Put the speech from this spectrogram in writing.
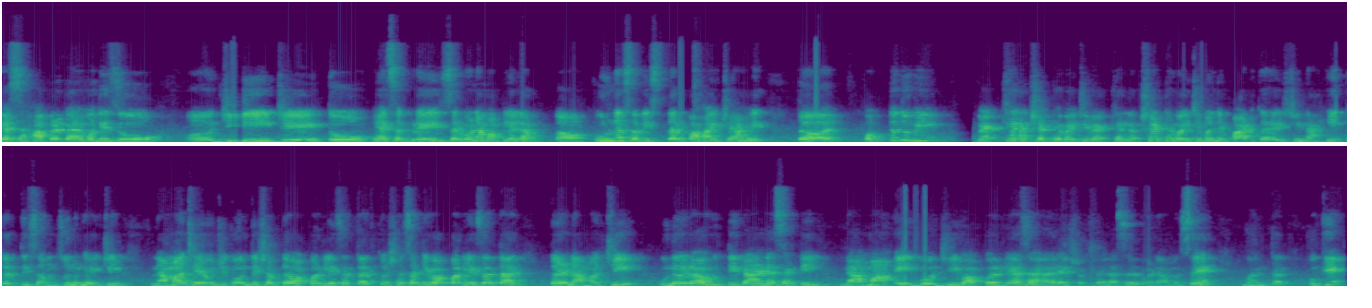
त्या सहा प्रकारामध्ये जो जी जे तो ह्या सगळे सर्वनाम आपल्याला पूर्ण सविस्तर पाहायचे आहेत. तर फक्त तुम्ही व्याख्या लक्षात ठेवायची. व्याख्या लक्षात ठेवायची म्हणजे पाठ करायची नाही तर ती समजून घ्यायची. नामाच्या ऐवजी कोणते शब्द वापरले जातात? कशासाठी वापरले जातात? तर नामाची पुनरावृत्ती टाळण्यासाठी नामाऐवजी वापरल्या जाणाऱ्या शब्दाला सर्वनाम असे म्हणतात. ओके?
